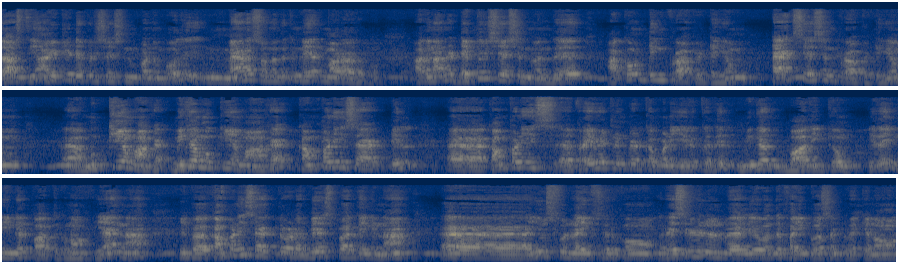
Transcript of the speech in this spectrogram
ஜாஸ்தியும் ஐடி டெப்ரிசியேஷன் பண்ணும்போது மேலே சொன்னதுக்கு நேர்மாறாக இருக்கும். அதனால் டெப்ரிசியேஷன் வந்து அக்கௌண்டிங் ப்ராஃபிட்டையும் டாக்ஸேஷன் ப்ராஃபிட்டையும் முக்கியமாக மிக முக்கியமாக கம்பெனிஸ் ஆக்டில் கம்பெனிஸ் பிரைவேட் லிமிடெட் கம்பெனி இருக்குதில் மிக பாதிக்கும். இதை நீங்கள் பார்த்துக்கணும். ஏன்னா இப்போ கம்பெனிஸ் ஆக்டோட பேஸ் பார்த்தீங்கன்னா யூஸ்ஃபுல் லைஃப்ஸ் இருக்கும். ரெசிடென்டல் வேல்யூ வந்து ஃபைவ் பர்சன்ட் வைக்கணும்.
